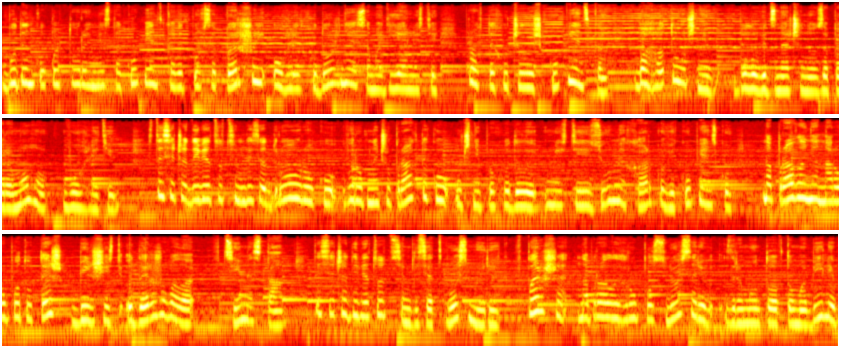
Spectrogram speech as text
в будинку культури міста Куп'янська відбувся перший огляд художньої самодіяльності профтехучилищ Куп'янська. Багато учнів було відзначено за перемогу в огляді. З 1972 року виробничу практику учні проходили в місті Ізюмі, Харкові, Куп'янську. Направлення на роботу теж більшість одержувала ці міста. 1978 рік. Вперше набрали групу слюсарів з ремонту автомобілів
